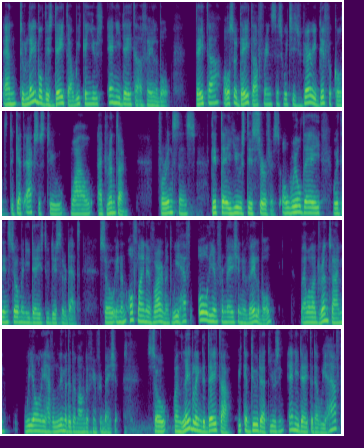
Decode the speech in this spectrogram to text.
And to label this data, we can use any data available. Data, also data, for instance, which is very difficult to get access to while at runtime. For instance, did they use this service or will they within so many days do this or that? So in an offline environment, we have all the information available. While at runtime, we only have a limited amount of information. So when labeling the data, we can do that using any data that we have,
